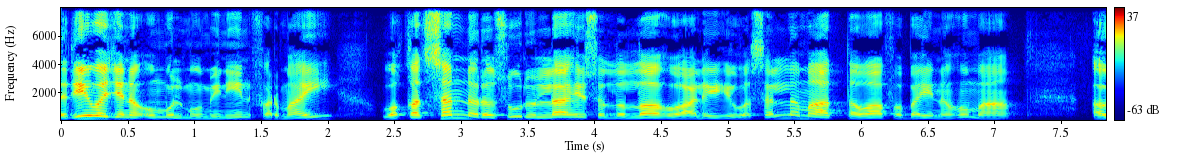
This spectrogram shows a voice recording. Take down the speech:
د دې وجه نه ام المؤمنین فرمایي وقد سن رسول الله صلی الله علیه وسلم الطواف بینهما او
